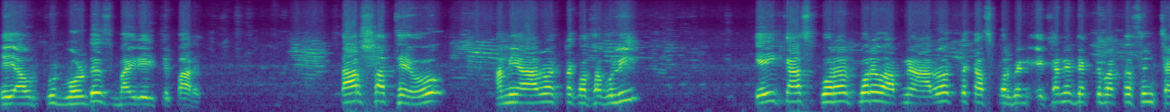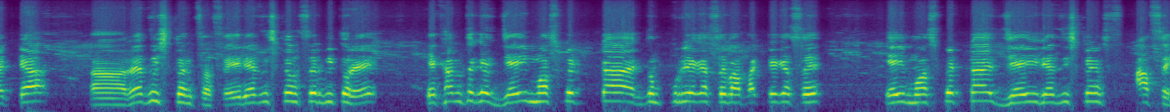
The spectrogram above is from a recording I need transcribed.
এই আউটপুট ভোল্টেজ বাইরে দিতে পারে। তার সাথেও আমি আরও একটা কথা বলি। এই কাজ করার পরেও আপনি আরও একটা কাজ করবেন। এখানে দেখতে পাচ্ছেন চারটা রেজিস্ট্যান্স আছে। এই রেজিস্ট্যান্সের ভিতরে এখান থেকে যেই মসপেটটা একদম পুড়িয়ে গেছে বা ফাটে গেছে, এই মসপেটটায় যেই রেজিস্ট্যান্স আছে,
